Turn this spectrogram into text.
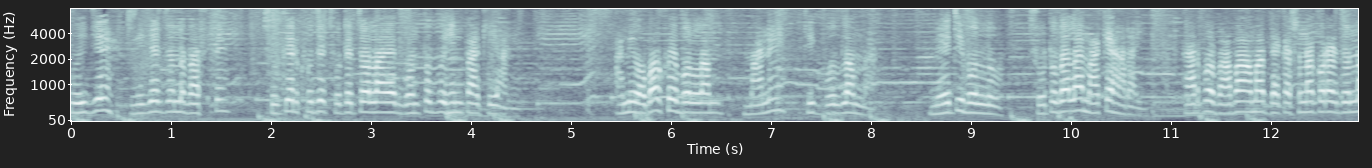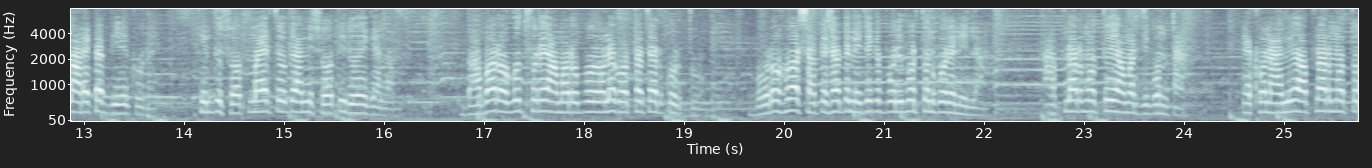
ওই যে, নিজের জন্য বাঁচতে, সুখের খুঁজে ছুটে চলা এক গন্তব্যহীন পাখি আমি। আমি অবাক হয়ে বললাম মানে? ঠিক বুঝলাম না। মেয়েটি বলল, ছোটবেলায় মাকে হারাই, তারপর বাবা আমার দেখাশোনা করার জন্য আরেকটা বিয়ে করে। কিন্তু সৎ মায়ের চোখে আমি সতই রয়ে গেলাম। বাবার অগোছরে আমার উপর অনেক অত্যাচার করতো। বড় হওয়ার সাথে সাথে নিজেকে পরিবর্তন করে নিলাম। আপনার মতোই আমার জীবনটা। এখন আমিও আপনার মতো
